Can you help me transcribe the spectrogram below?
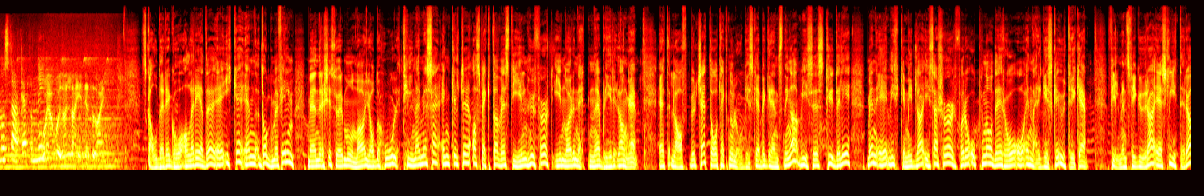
nå starter jeg på nytt. Og jeg har ordna leilighet til deg. Skal dere gå allerede er ikke en dogmefilm, men regissør Mona J. Hoel tilnærmer seg enkelte aspekter ved stilen hun førte i Når nettene blir lange. Et lavt budsjett og teknologiske begrensninger vises tydelig, men er virkemidler i seg sjøl for å oppnå det rå og energiske uttrykket. Filmens figurer er slitere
